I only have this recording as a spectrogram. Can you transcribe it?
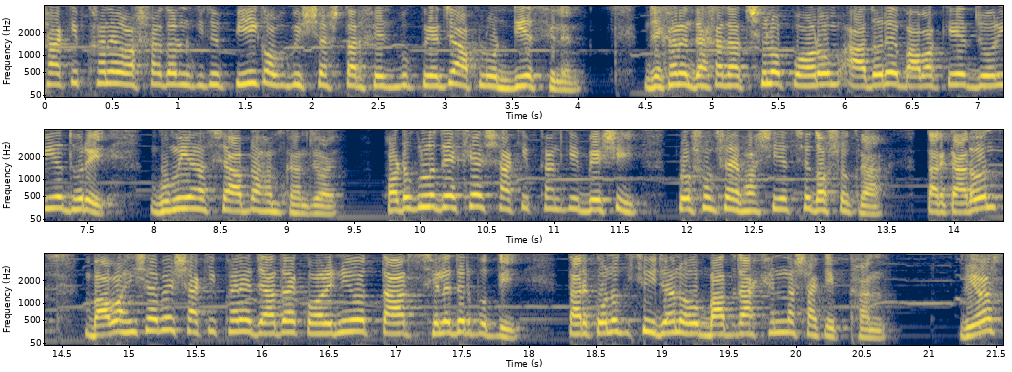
শাকিব খানের অসাধারণ কিছু পিক অপবিশ্বাস তার ফেসবুক পেজে আপলোড দিয়েছিলেন, যেখানে দেখা যাচ্ছিল পরম আদরে বাবাকে জড়িয়ে ধরে ঘুমিয়ে আছে আব্রাহাম খান, জয়। ফটোগুলো দেখে শাকিব খানকে বেশি প্রশংসায় ভাসিয়েছে দর্শকরা। তার কারণ, বাবা হিসাবে শাকিব খানের যা যা করণীয় তার ছেলেদের প্রতি তার কোনো কিছুই যেন বাদ রাখেন না শাকিব খান। ভিউয়ার্স,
